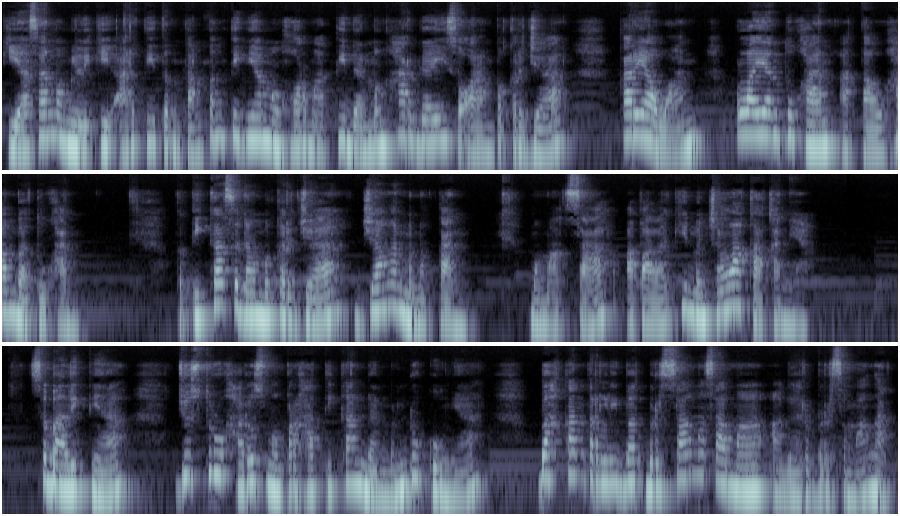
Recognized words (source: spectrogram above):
Kiasan memiliki arti tentang pentingnya menghormati dan menghargai seorang pekerja, karyawan, pelayan Tuhan, atau hamba Tuhan. Ketika sedang bekerja, jangan menekan, memaksa, apalagi mencelakakannya. Sebaliknya, justru harus memperhatikan dan mendukungnya, bahkan terlibat bersama-sama agar bersemangat,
